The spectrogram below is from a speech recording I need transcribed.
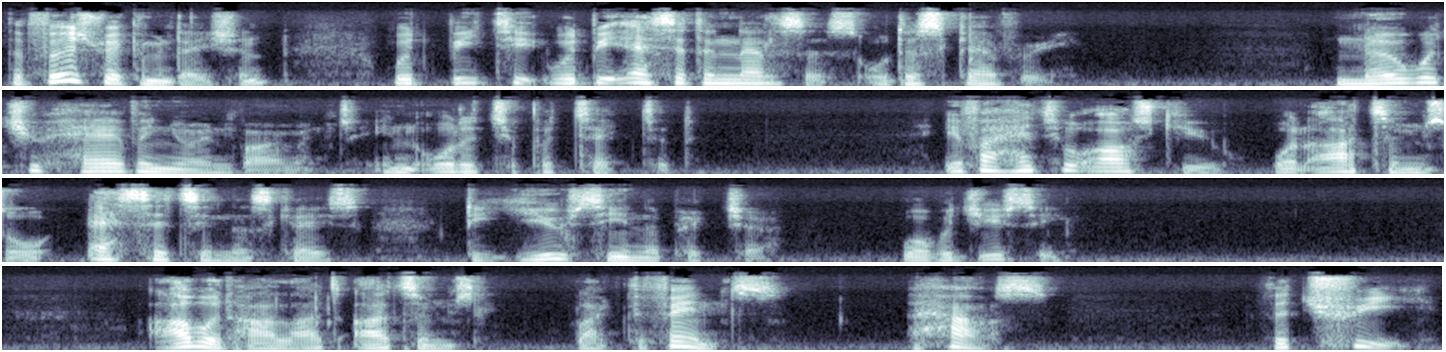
The first recommendation would be, to, would be asset analysis or discovery. Know what you have in your environment in order to protect it. If I had to ask you what items or assets in this case do you see in the picture, what would you see? I would highlight items like the fence, the house, the tree.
